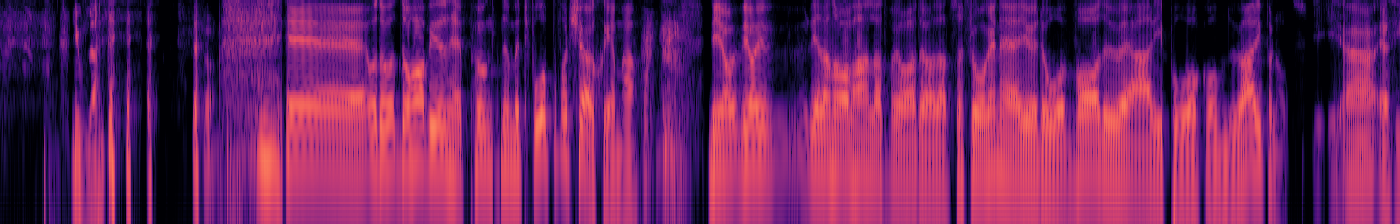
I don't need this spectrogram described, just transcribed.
Ibland. eh, och då, då har vi ju den här punkt nummer två på vårt körschema. Vi har, vi har ju redan avhandlat vad jag har dödat, så frågan är ju då vad du är arg på och om du är arg på något. Ja, alltså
